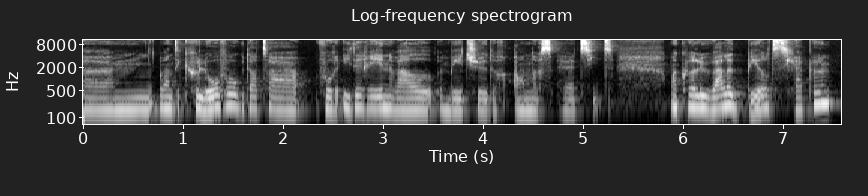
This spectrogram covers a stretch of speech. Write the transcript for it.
Um, want ik geloof ook dat dat voor iedereen wel een beetje er anders uitziet. Maar ik wil u wel het beeld scheppen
